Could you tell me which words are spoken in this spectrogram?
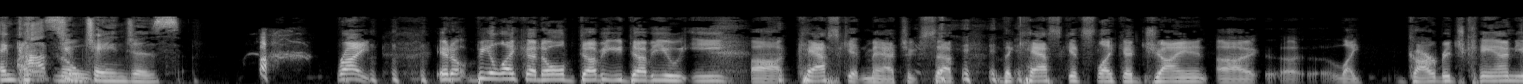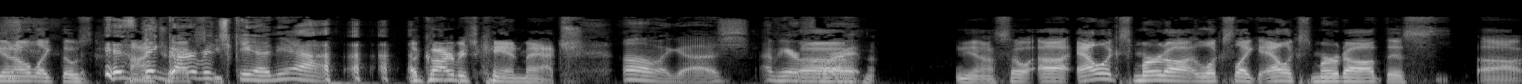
And costume changes. Right. It'll be like an old WWE uh, casket match, except the casket's like a giant, uh, uh, like garbage can. You know, like those His big garbage can. Yeah. a garbage can match. Oh my gosh. I'm here for Uh, it. Yeah. So uh, Alex Murdaugh. It looks like Alex Murdaugh, this uh,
